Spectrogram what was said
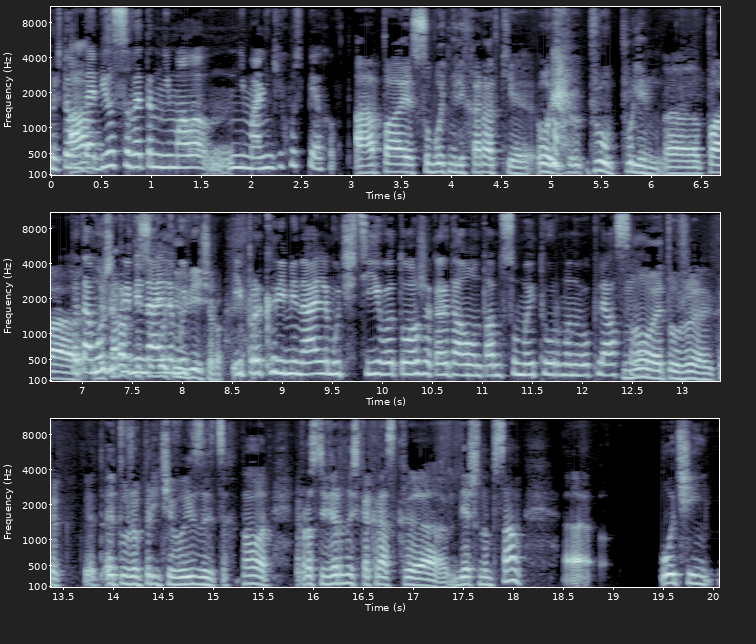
Притом а... добился в этом немало, немаленьких успехов. А по субботней лихорадке... Ой, блин, э, по Потому же криминальному вечеру. И про криминальному чтиво тоже, когда он там с Умой Турман выплясывал. Ну, это уже как это уже притча во языцах. Ну вот, просто вернусь как раз к э, бешеным псам. Очень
